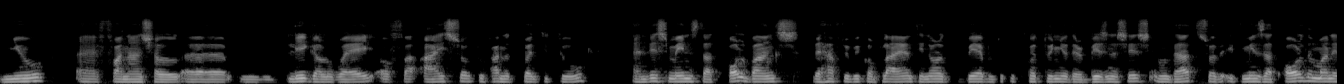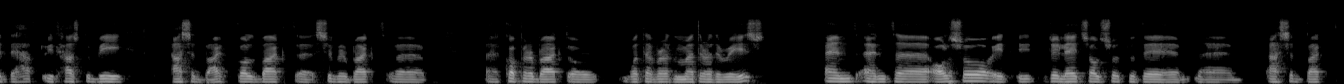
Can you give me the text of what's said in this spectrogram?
new financial mm, legal way of ISO 222 and this means that all banks they have to be compliant in order to be able to continue their businesses on that. So it means that all the money they have to it has to be asset backed gold backed uh, silver backed uh, uh, copper backed or whatever the matter there is. And and also it, it relates also to the asset-backed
